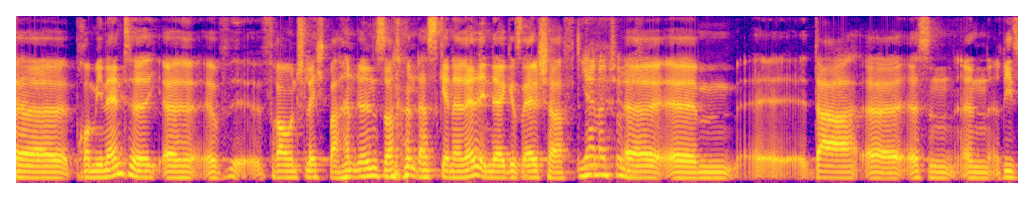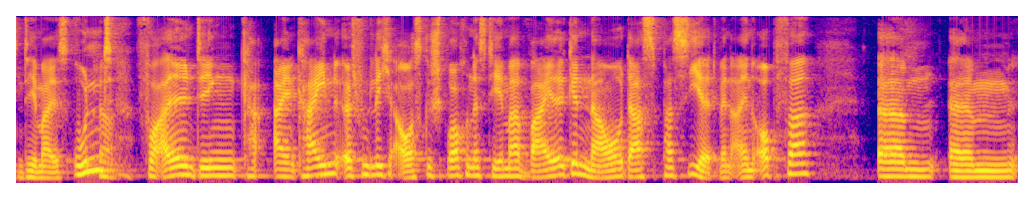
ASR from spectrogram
äh, prominente äh, äh, Frauen schlecht behandeln, sondern dass generell in der Gesellschaft Ja, natürlich. äh, ähm, äh, da es ein, ein Riesenthema ist. Und Klar. vor allen Dingen ein, kein öffentlich ausgesprochenes Thema, weil genau das passiert. Wenn ein Opfer ähm, ähm,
